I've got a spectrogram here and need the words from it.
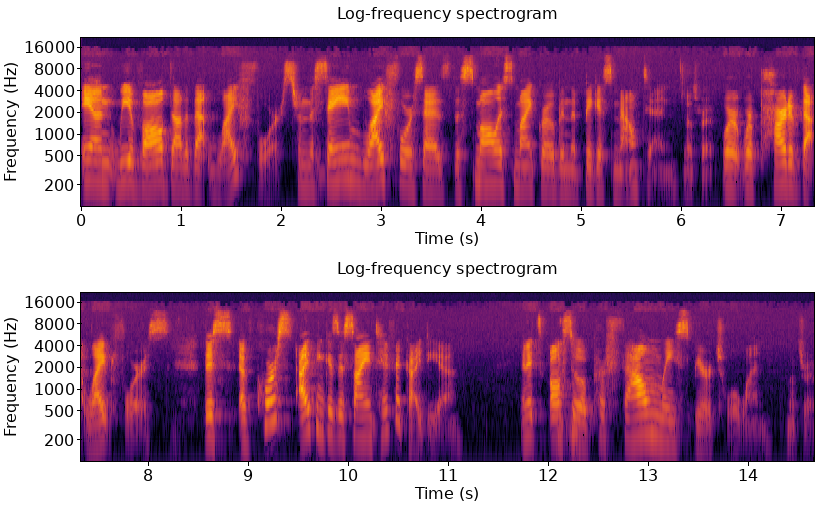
And we evolved out of that life force, from the same life force as the smallest microbe in the biggest mountain. That's right. We're, we're part of that life force. This, of course, I think is a scientific idea. And it's also mm-hmm. a profoundly spiritual one. That's right.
